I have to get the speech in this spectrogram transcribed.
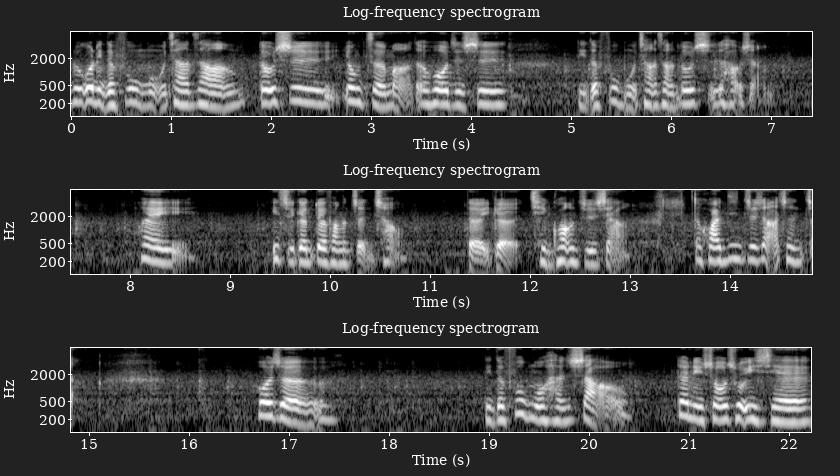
如果你的父母常常都是用责骂的，或者是你的父母常常都是好像会一直跟对方争吵的一个情况之下的环境之下成长，或者你的父母很少对你说出一些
